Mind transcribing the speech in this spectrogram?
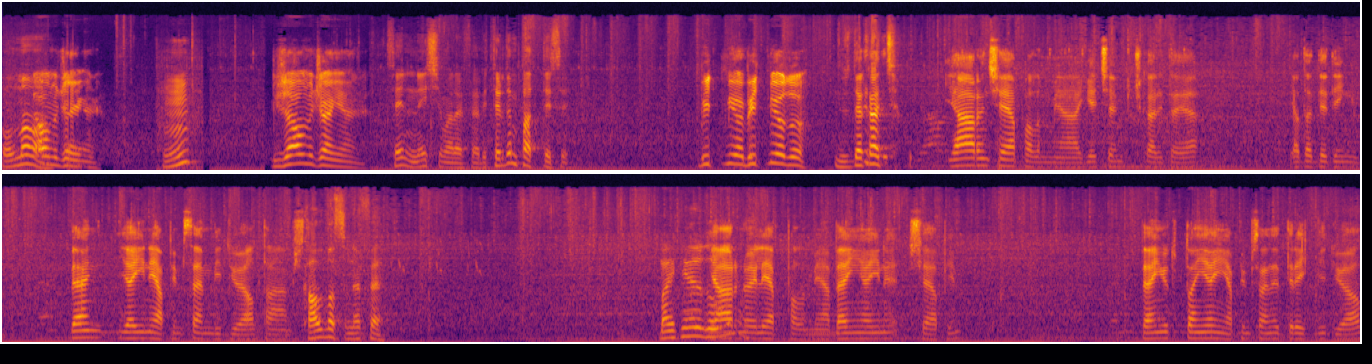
Olmam ama. Almayacaksın yani. Hı? Bizi almayacaksın yani. Senin ne işin var Efe? Bitirdin mi patatesi? Bitmiyor bitmiyordu. Yüzde kaç? Yarın şey yapalım ya. Geçelim küçük haritaya. Ya da dediğin gibi. Ben yayını yapayım sen videoyu al tamam işte. Kalmasın Efe. Benimkine de doldu Yarın mu? öyle yapalım ya. Ben yayını şey yapayım. Ben YouTube'dan yayın yapayım. Sen de direkt video al.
